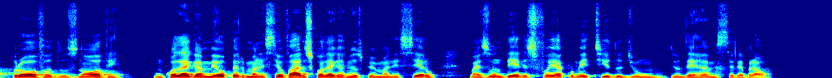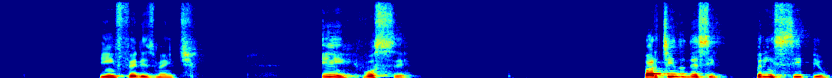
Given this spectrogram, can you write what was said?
prova dos nove. Um colega meu permaneceu, vários colegas meus permaneceram, mas um deles foi acometido de um, de um derrame cerebral. Infelizmente. E você? Partindo desse princípio,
